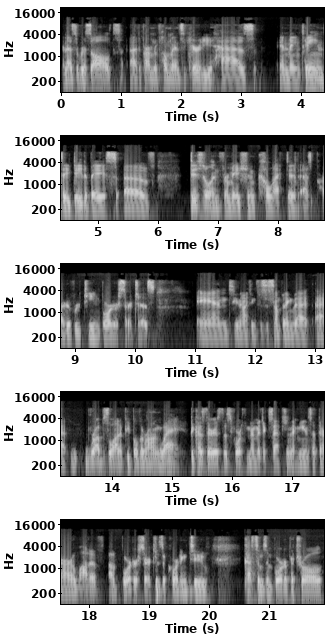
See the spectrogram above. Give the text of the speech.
And as a result, uh, Department of Homeland Security has and maintains a database of digital information collected as part of routine border searches. And, you know, I think this is something that uh, rubs a lot of people the wrong way because there is this Fourth Amendment exception that means that there are a lot of, of border searches, according to Customs and Border Patrol.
